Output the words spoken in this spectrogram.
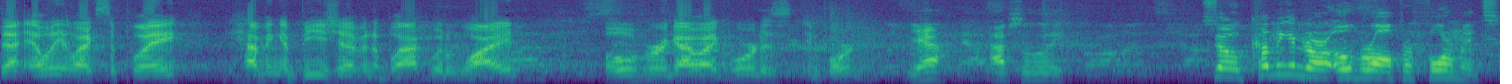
that Elliott likes to play, having a Bijev and a Blackwood wide over a guy like Horde is important. Yeah, absolutely. So coming into our overall performance,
